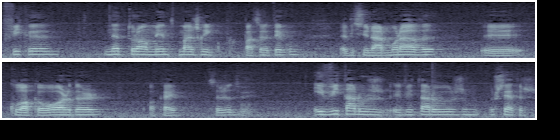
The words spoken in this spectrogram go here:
fica naturalmente mais rico, porque passas a ter como adicionar morada, eh, coloca order, ok? Ou seja, Sim. evitar os, evitar os, os setters.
